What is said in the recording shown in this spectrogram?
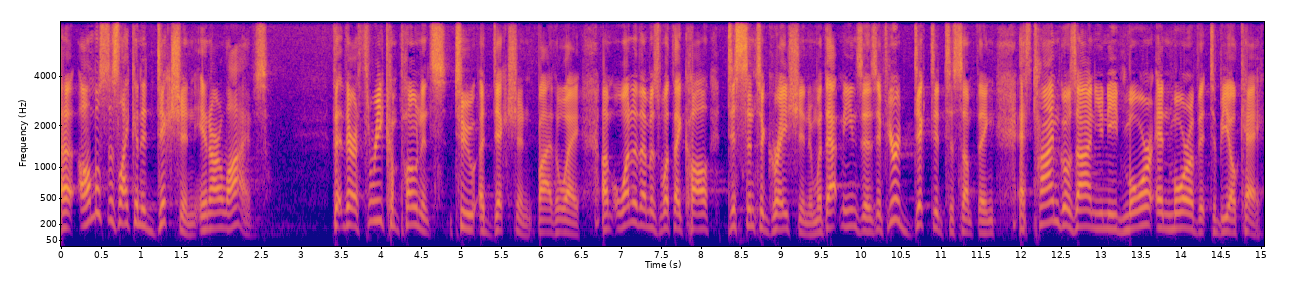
uh, almost as like an addiction in our lives. There are three components to addiction, by the way. Um, one of them is what they call disintegration. And what that means is if you're addicted to something, as time goes on, you need more and more of it to be okay.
